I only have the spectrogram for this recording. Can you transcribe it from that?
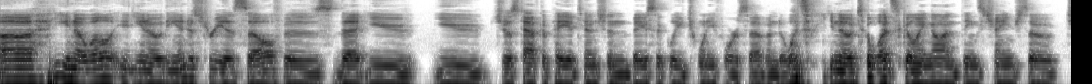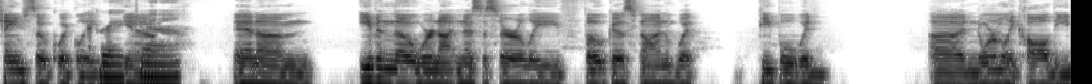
Uh, you know, well, you know, the industry itself is that you you just have to pay attention basically 24/7 to what's, you know, to what's going on. Things change so change so quickly, Great, you know. yeah. And um even though we're not necessarily focused on what people would uh, normally call the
